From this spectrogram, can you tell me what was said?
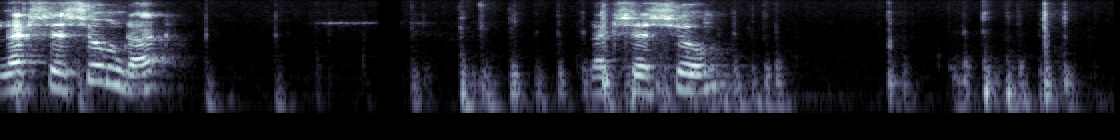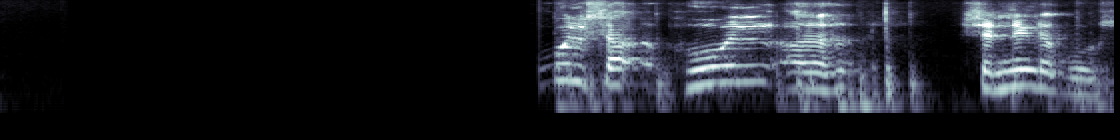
Let's assume that. Let's assume. Will who will uh, sending the goods?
